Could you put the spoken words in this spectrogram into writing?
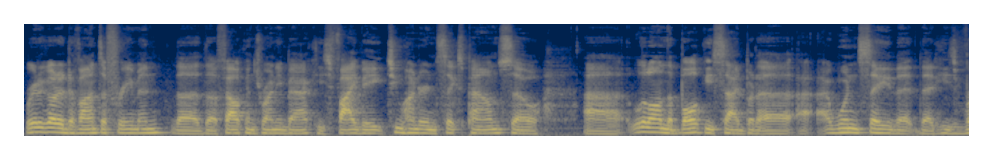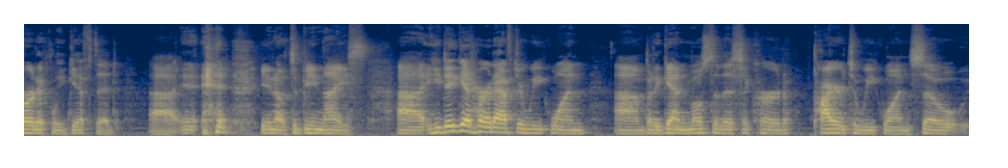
We're going to go to Devonta Freeman, the, the Falcons running back. He's 5'8, 206 pounds, so uh, a little on the bulky side, but uh, I wouldn't say that, that he's vertically gifted, uh, you know, to be nice. Uh, he did get hurt after week one, um, but again, most of this occurred prior to week one. So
